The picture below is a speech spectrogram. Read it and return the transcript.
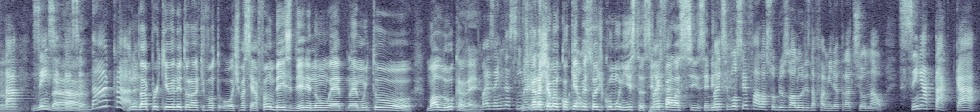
citar, Não sem dá. citar, sem... dá, cara. Não dá porque o eleitorado que votou. ou, Tipo assim, a fanbase dele não é, é muito maluca, velho. Mas ainda assim, Os caras chamam qualquer então, pessoa de comunista. Se ele Mas fala a- assim, se ele. Mas se você fala sobre os valores da família tradicional sem atacar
